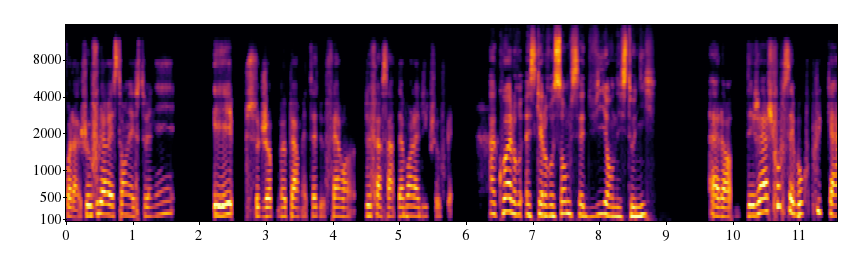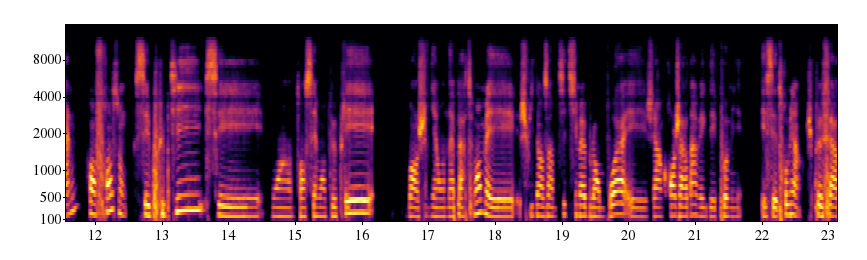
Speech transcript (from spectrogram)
voilà, je voulais rester en Estonie et ce job me permettait de faire, de faire ça, d'avoir la vie que je voulais. À quoi est-ce qu'elle ressemble cette vie en Estonie? Alors déjà, je trouve que c'est beaucoup plus calme qu'en France. Donc c'est plus petit, c'est moins densément peuplé. Bon, je vis en appartement, mais je vis dans un petit immeuble en bois et j'ai un grand jardin avec des pommiers. Et c'est trop bien. Je peux faire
